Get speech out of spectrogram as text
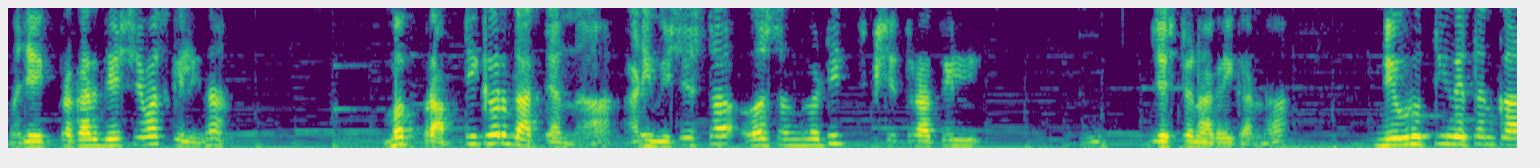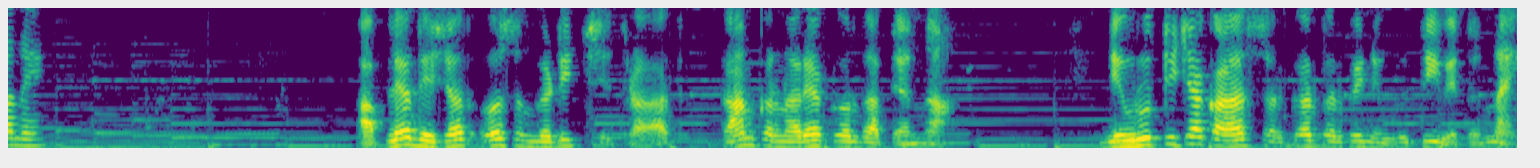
म्हणजे एक प्रकारे देशसेवाच केली ना? मग प्राप्तिकर दात्यांना आणि विशेषतः असंघटित क्षेत्रातील ज्येष्ठ नागरिकांना निवृत्ती वेतन का नाही? आपल्या देशात असंघटित क्षेत्रात काम करणाऱ्या करदात्यांना निवृत्तीच्या काळात सरकारतर्फे निवृत्ती वेतन नाही.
